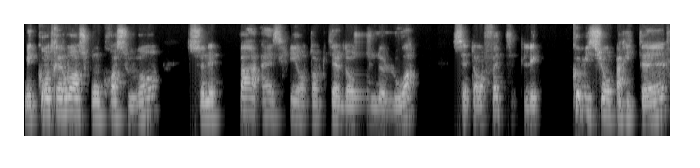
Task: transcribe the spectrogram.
Mais contrairement à ce qu'on croit souvent, ce n'est pas inscrit en tant que tel dans une loi. C'est en fait les commissions paritaires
